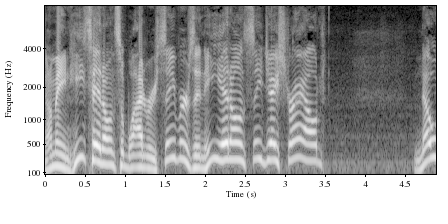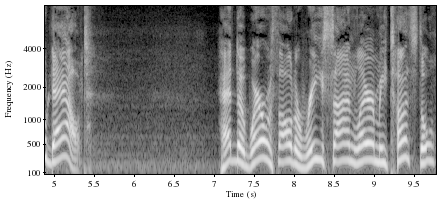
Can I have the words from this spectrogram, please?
I mean, he's hit on some wide receivers and he hit on CJ Stroud. No doubt. Had the wherewithal to re sign Laremy Tunsil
